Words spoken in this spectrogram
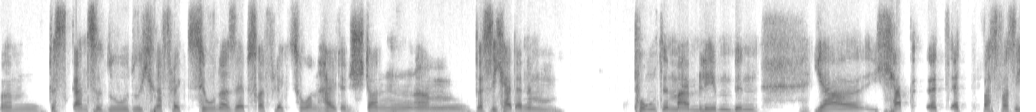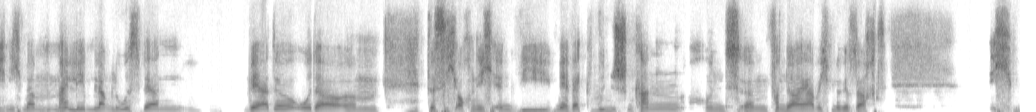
ähm, das Ganze so durch Reflexion oder Selbstreflexion halt entstanden, ähm, dass ich halt an einem Punkt in meinem Leben bin, ja, ich habe etwas, was ich nicht mehr mein Leben lang loswerden werde oder ähm, dass ich auch nicht irgendwie mehr wegwünschen kann. Und ähm, von daher habe ich mir gesagt, ich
